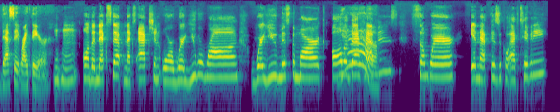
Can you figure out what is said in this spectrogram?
That's it right there. Mm-hmm. On the next step, next action, or where you were wrong, where you missed the mark, all yeah. of that happens somewhere in that physical activity.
